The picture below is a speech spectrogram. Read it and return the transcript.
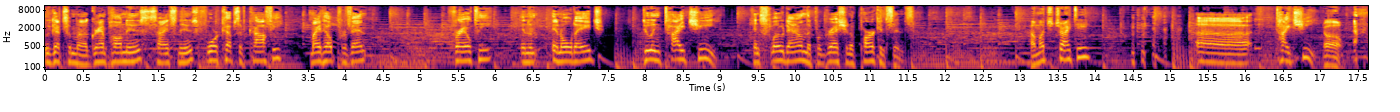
We've got some uh, grandpa news, science news. Four cups of coffee might help prevent frailty in, in old age. Doing Tai Chi can slow down the progression of Parkinson's. How much chai tea? Uh, tai Chi. Oh.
